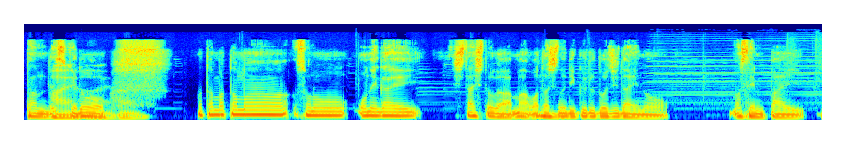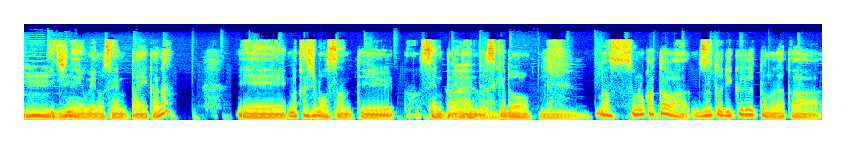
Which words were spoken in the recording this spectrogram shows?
たんですけど、はいはいはいまあたまたま、その、お願いした人が、まあ、私のリクルート時代の、まあ、先輩、うん1年上の先輩かな。えーまあ、柏本さんっていう先輩なんですけど、うん。まあ、その方はずっとリクルートの中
